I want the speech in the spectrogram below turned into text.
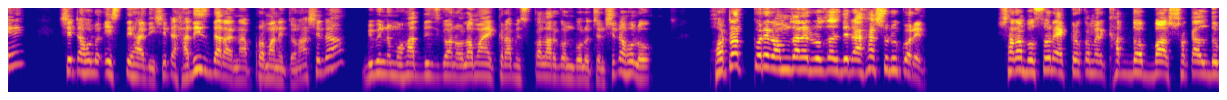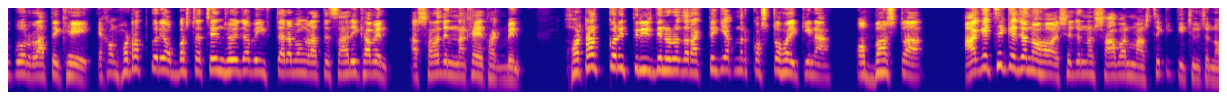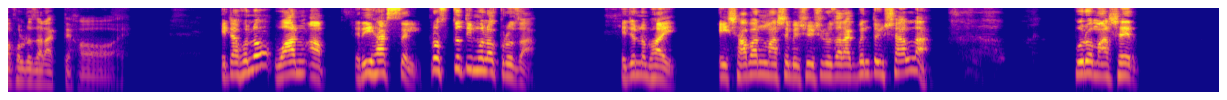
সেটা হলো ইস্তেহাদি। সেটা হাদিস দ্বারা না, প্রমাণিত না, সেটা বিভিন্ন মহাদিসগণ ওলামা একরাম, স্কলারগণ বলেছেন। সেটা হলো, হঠাৎ করে রমজানের রোজা যদি রাখা শুরু করেন, সারা বছর একরকমের খাদ্য অভ্যাস, সকাল, দুপুর, রাতে খেয়ে, এখন হঠাৎ করে অভ্যাসটা চেঞ্জ হয়ে যাবে, ইফতার এবং রাতে সাহারি খাবেন, আর সারাদিন না খেয়ে থাকবেন। হঠাৎ করে ত্রিশ দিনের রোজা রাখতে গিয়ে আপনার কষ্ট হয় কিনা? অভ্যাসটা আগে থেকে যেন হয়, সেজন্য শাবান মাস থেকে কিছু কিছু নফল রোজা রাখতে হয়। এটা হলো ওয়ার্ম আপ রিহার্সেল প্রস্তুতিমূলক রোজা। এই জন্য ভাই, এই সাবান মাসে বেশি বেশি রোজা রাখবেন তো ইনশাআল্লাহ। পুরো মাসের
